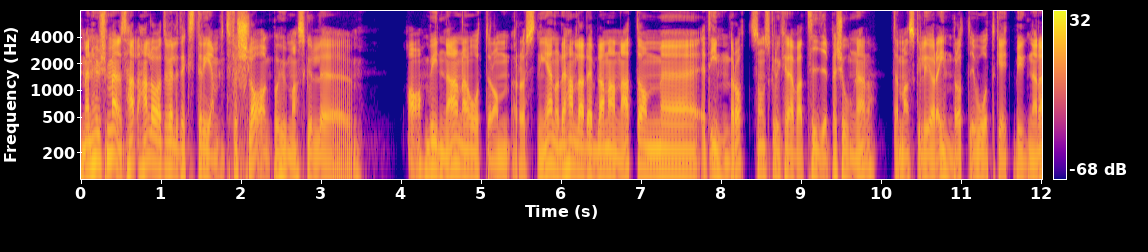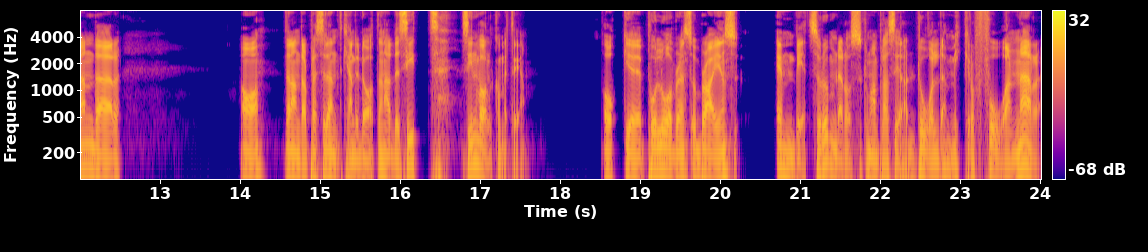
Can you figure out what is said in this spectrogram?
Men hur som helst, han, han la ett väldigt extremt förslag på hur man skulle ja, vinna den här återomröstningen och det handlade bland annat om eh, ett inbrott som skulle kräva tio personer där man skulle göra inbrott i Watergate-byggnaden där ja, den andra presidentkandidaten hade sitt, sin valkommitté. Och eh, på Lawrence O'Briens ämbetsrum där då så skulle man placera dolda mikrofoner.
